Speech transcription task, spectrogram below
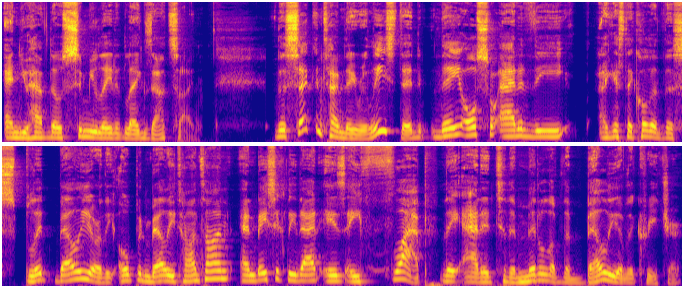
and you have those simulated legs outside. The second time they released it, they also added the I guess they call it the split belly or the open belly tauntaun. And basically, that is a flap they added to the middle of the belly of the creature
